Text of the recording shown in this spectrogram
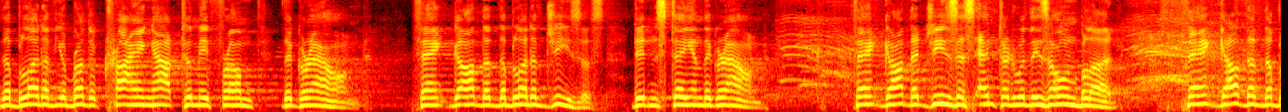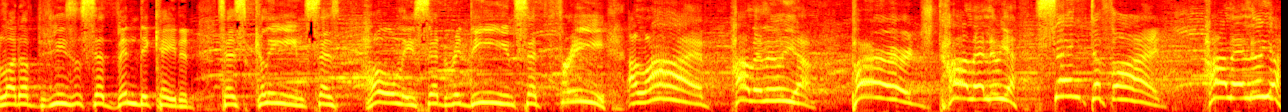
the blood of your brother crying out to me from the ground. Thank God that the blood of Jesus didn't stay in the ground. Thank God that Jesus entered with his own bload. Thank God that the blood of Jesus said vindicated, says clean, says holy, said redeemed, said free, alive. Hallelujah. Purged. Hallelujah. Sanctified. Hallelujah.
